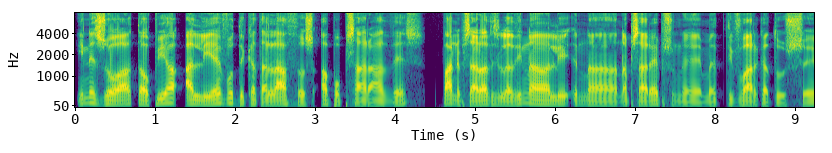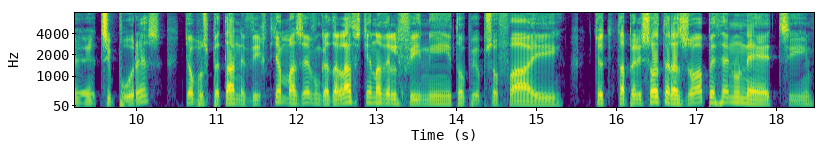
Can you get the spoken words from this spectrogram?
είναι ζώα τα οποία αλλιεύονται κατά λάθος από ψαράδες πάνε ψαράδες δηλαδή να, να, να ψαρέψουν με τη βάρκα τους ε, τσιπούρες και όπως πετάνε δίχτυα μαζεύουν κατά λάθος και ένα δελφίνι το οποίο ψοφάει και ότι τα περισσότερα ζώα πεθαίνουν έτσι.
